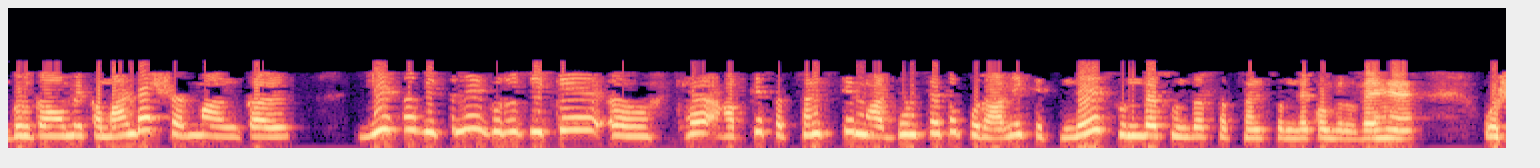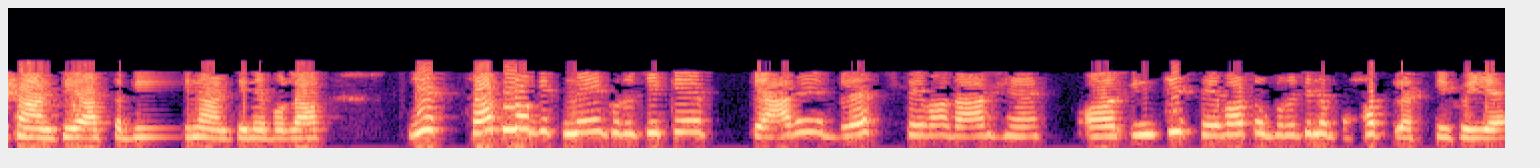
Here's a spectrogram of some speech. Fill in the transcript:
गुड़गांव में कमांडर शर्मा अंकल ये सब इतने गुरु जी के आपके सत्संग के माध्यम से तो पुराने कितने सुंदर सुंदर सत्संग सुनने को मिल रहे हैं। उषा आंटी आज सबीना आंटी ने बोला। ये सब लोग इतने गुरु जी के प्यारे ब्लेस्ड सेवादार हैं और इनकी सेवा तो गुरु जी ने बहुत ब्लेस की हुई है।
